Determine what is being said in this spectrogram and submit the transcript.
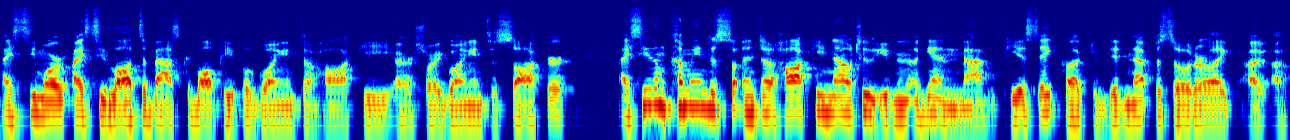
I see more. I see lots of basketball people going into hockey, or sorry, going into soccer I see them coming into into hockey now too. Even again, Matt PSA collector did an episode, or like a, a,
